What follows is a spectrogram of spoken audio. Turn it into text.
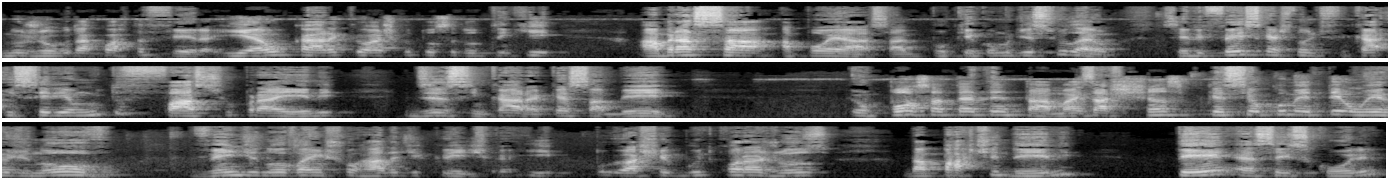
no jogo da quarta-feira. E é o cara que eu acho que o torcedor tem que abraçar, apoiar, sabe? Porque, como disse o Léo, se ele fez questão de ficar, e seria muito fácil para ele dizer assim, cara, quer saber? Eu posso até tentar, mas a chance, porque se eu cometer um erro de novo, vem de novo a enxurrada de crítica. E eu achei muito corajoso da parte dele ter essa escolha,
